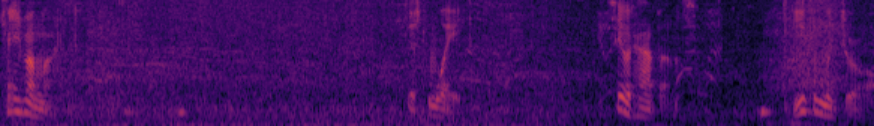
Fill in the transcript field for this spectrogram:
Change my mind. Just wait. See what happens. You can withdraw.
